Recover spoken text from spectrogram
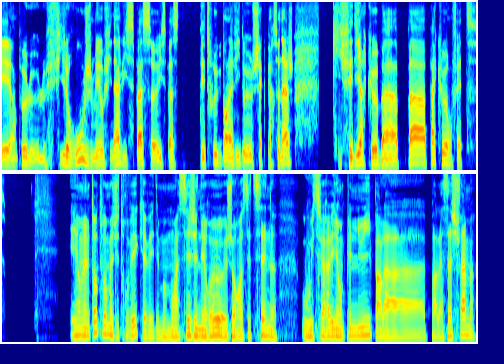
est un peu le, fil rouge, mais au final, il se passe, euh, il se passe des trucs dans la vie de chaque personnage qui fait dire que bah pas, que en fait. Et en même temps, moi, j'ai trouvé qu'il y avait des moments assez généreux, euh, genre cette scène où il se fait réveiller en pleine nuit par la, par la sage-femme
